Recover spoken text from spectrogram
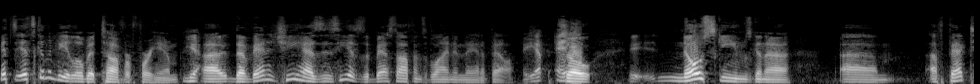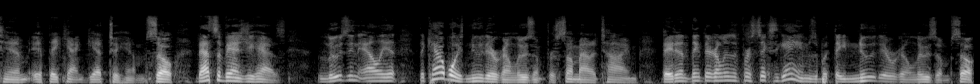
it's it's going to be a little bit tougher for him. Yeah. Uh, the advantage he has is he has the best offensive line in the NFL. Yep. So i- no scheme's going to um, affect him if they can't get to him. So that's the advantage he has. Losing Elliott, the Cowboys knew they were going to lose him for some amount of time. They didn't think they were going to lose him for six games, but they knew they were going to lose him. So uh,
